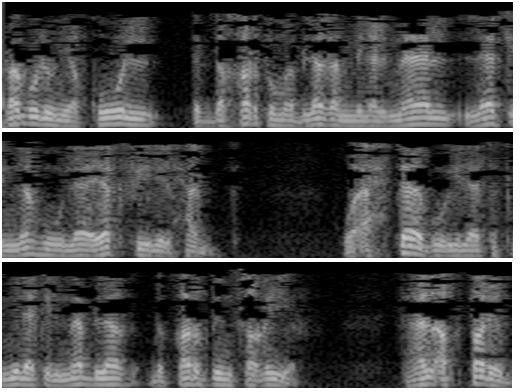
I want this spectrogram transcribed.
رجل يقول ادخرت مبلغا من المال لكنه لا يكفي للحج وأحتاج إلى تكملة المبلغ بقرض صغير فهل أقترض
